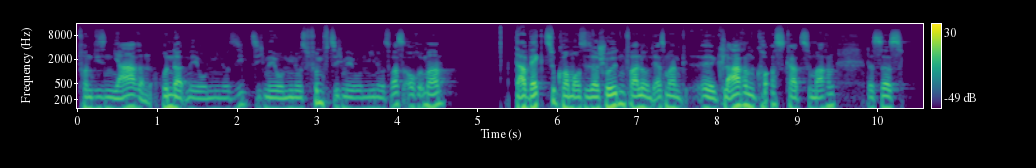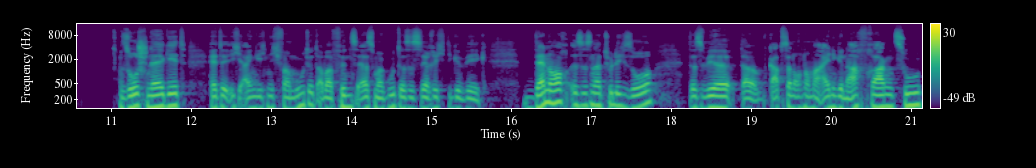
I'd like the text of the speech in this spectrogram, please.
von diesen Jahren, 100 Millionen minus, 70 Millionen minus, 50 Millionen minus, was auch immer, da wegzukommen aus dieser Schuldenfalle und erstmal einen äh, klaren Cost-Cut zu machen, dass das so schnell geht, hätte ich eigentlich nicht vermutet, aber finde es erstmal gut, das ist der richtige Weg. Dennoch ist es natürlich so, dass wir, da gab es dann auch nochmal einige Nachfragen zu,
